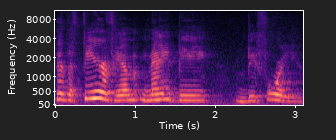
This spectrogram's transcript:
that the fear of him may be before you.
